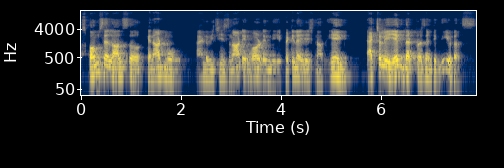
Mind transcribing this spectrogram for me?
sperm cell also cannot move and which is not involved in the fertilization of the egg, actually egg that present in the uterus.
